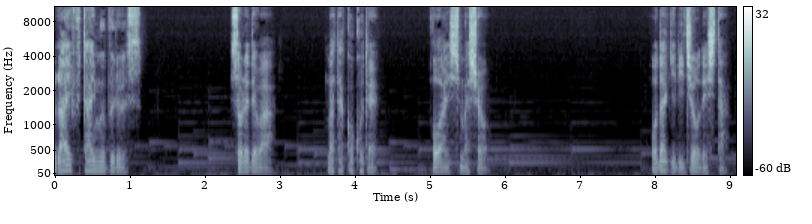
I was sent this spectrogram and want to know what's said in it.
ライフタイムブルースそれではまたここでお会いしましょう。小田切ジョーでした「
